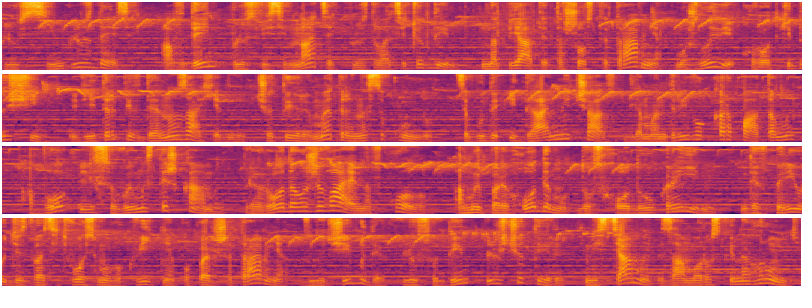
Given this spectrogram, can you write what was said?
плюс 7 плюс 10, а вдень плюс 18 плюс 21. На 5 та 6 травня можливі короткі дощі. Вітер південно-західний 4 метри на секунду. Це буде ідеальний час для мандрівок Карпатами або лісовими стежками. Природа оживає навколо. А ми переходимо до сходу України, де в періоді з 28 квітня по 1 травня вночі буде плюс 1, плюс 4, місцями заморозки на ґрунті.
